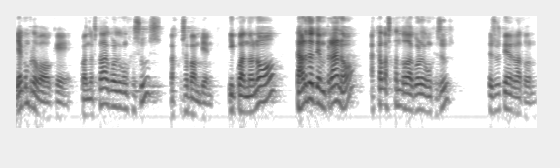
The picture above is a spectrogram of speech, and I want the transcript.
Y ha comprobado que cuando está de acuerdo con Jesús, las cosas van bien. Y cuando no, tarde o temprano, acaba estando de acuerdo con Jesús. Jesús tiene razón.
